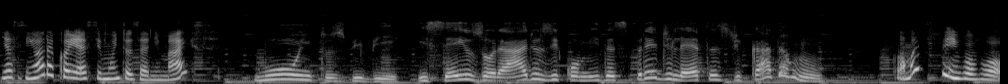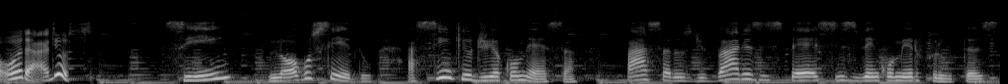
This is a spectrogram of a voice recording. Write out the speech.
E a senhora conhece muitos animais? Muitos, Bibi. E sei os horários e comidas prediletas de cada um. Como assim, vovó? Horários? Sim, logo cedo, assim que o dia começa. Pássaros de várias espécies vêm comer frutas.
